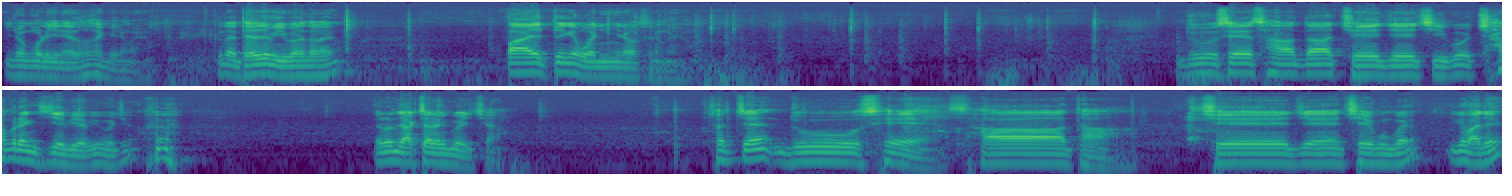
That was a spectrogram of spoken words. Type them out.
이런 걸로 인해서 생기는 거예요. 그 다음에 대점 2번에다가요. 파이핑의 원인이라고 쓰는 거예요. 누세 사다 제제 지구 차불행 지제 비협이 뭐죠? 이런 약자적인 거 있죠. 첫째 누세 사다 제제 제구인가요? 이게 맞아요?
